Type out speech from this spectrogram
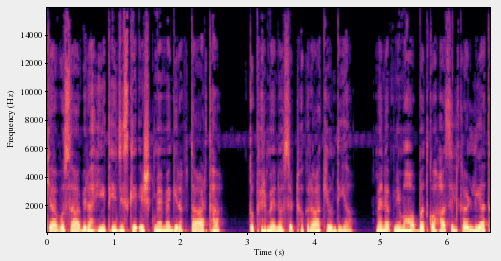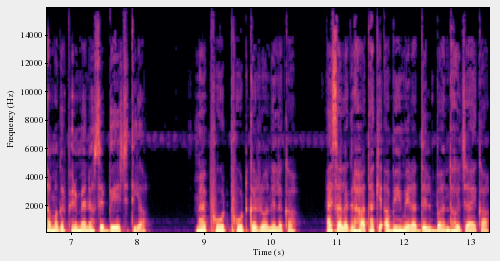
क्या वो साबिरा ही थी जिसके इश्क में मैं गिरफ़्तार था? तो फिर मैंने उसे ठुकरा क्यों दिया? मैंने अपनी मोहब्बत को हासिल कर लिया था, मगर फिर मैंने उसे बेच दिया। मैं फूट फूट कर रोने लगा। ऐसा लग रहा था कि अभी मेरा दिल बंद हो जाएगा।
